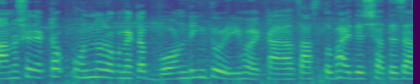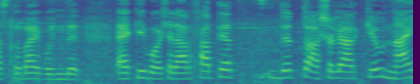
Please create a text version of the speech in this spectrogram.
মানুষের একটা অন্যরকম একটা বন্ডিং তৈরি হয় চাচতো ভাইদের সাথে চাচতো ভাই বোনদের। একই বয়সের। আর ফাতেহাদের তো আসলে আর কেউ নাই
